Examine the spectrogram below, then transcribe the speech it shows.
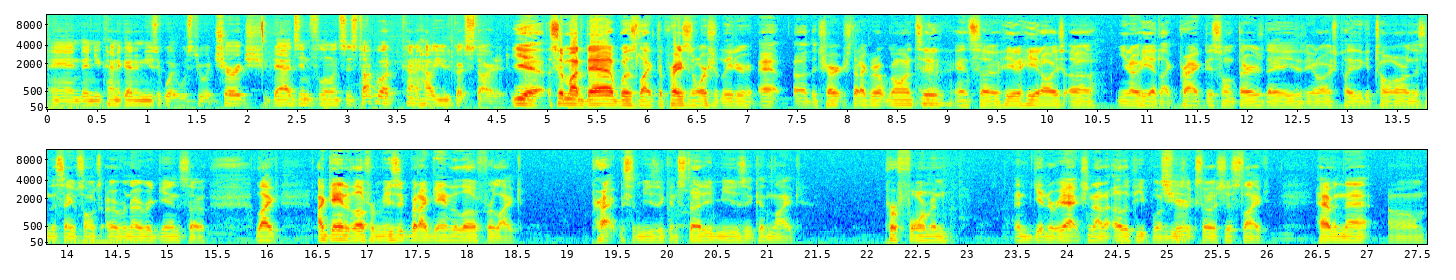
and then you kind of got into music. What it was through a church? Your dad's influences. Talk about kind of how you got started. Yeah, so my dad was like the praise and worship leader at uh, the church that I grew up going to, and so he he had always uh you know he had like practice on Thursdays, and he'd always play the guitar and listen to the same songs over and over again. So, like, I gained a love for music, but I gained a love for like practicing music and studying music and like performing and getting a reaction out of other people in Sure. music. So it's just like having that um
